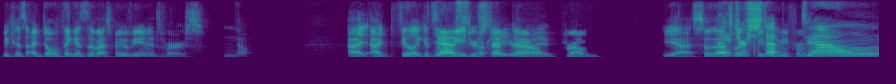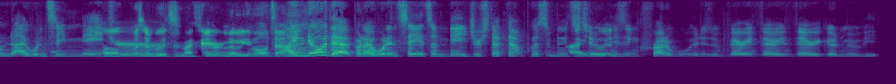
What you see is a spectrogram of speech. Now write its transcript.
Because I don't think it's the best movie in its verse. No. I, I feel like it's Yes, a major okay, step down right. from. Yeah, so that's major what's step keeping me from. down. I wouldn't say Oh, major. Puss in Boots is my favorite movie of all time. I know that, but I wouldn't say it's a major step down. Puss in Boots I 2 would. is incredible. It is a very, very, very good movie.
